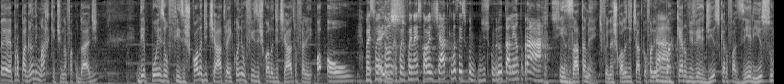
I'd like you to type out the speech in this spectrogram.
é, propaganda e marketing na faculdade. Depois eu fiz escola de teatro. Aí quando eu fiz escola de teatro, eu falei, oh, oh. Mas foi, é então, foi, foi, na escola de teatro que você descobriu o talento para arte. Exatamente. Foi na escola de teatro que eu falei, tá. opa, quero viver disso, quero fazer isso.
